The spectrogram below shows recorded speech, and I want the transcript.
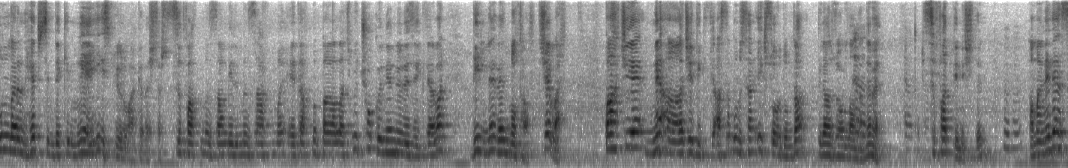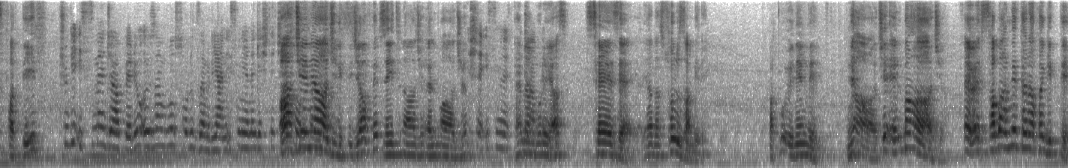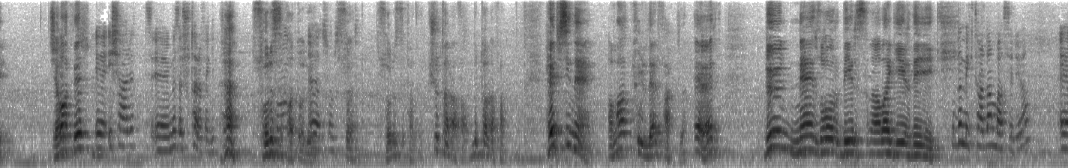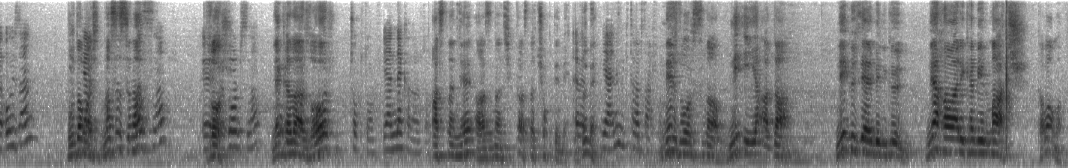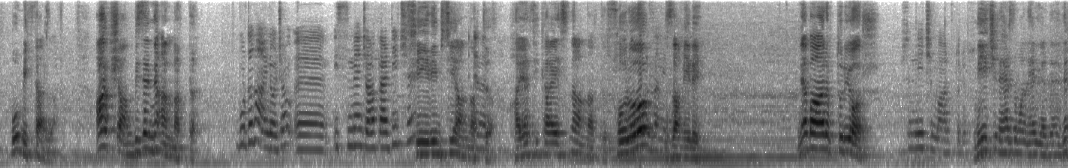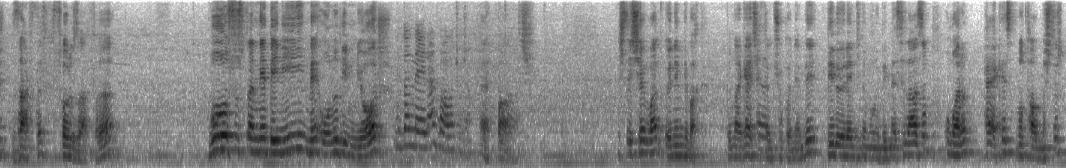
Bunların hepsindeki neyi istiyorum arkadaşlar? Sıfat mı, zamir mi, zarf mı, edat mı, bağlaç mı? Çok önemli özellikler var. Dinle ve not al. Şey var. Bahçeye ne ağacı dikti? Aslında bunu sen ilk sorduğumda biraz zorlandın Evet. değil mi? Evet hocam. Sıfat demiştin. Hı hı. Ama neden sıfat değil? Çünkü isme cevap veriyor. O yüzden bu soru zamiri yani ismin yerine geçtiği için Bahçeye soru ne zamiri. ağacı dikti? Cevap ver. Zeytin ağacı, elma ağacı. İşte ismini Hemen cevap buraya veriyor. yaz. SZ ya da soru zamiri. Bak bu önemli. Ne ağacı? Elma ağacı. Evet sabah ne tarafa gitti? Cevap ver. Ee, işaret e, mesela şu tarafa gitti. Heh, soru sıfatı oluyor. Evet, soru sıfatı. Soru sıfatı. Şu tarafa, bu tarafa. Hepsi ne? Ama türler farklı. Evet. Dün ne zor bir sınava girdik. Burada miktardan bahsediyor. Ee, o yüzden Buradan yani baş. Nasıl sınav? Nasıl sınav? Ee, Zor. Zor bir sınav. Ne Çok- kadar zor? Çok zor. Yani ne kadar zor? Aslında ne? Ağzından çıktı aslında çok demek. bu, Evet. Değil mi? Yani miktar zarfı. Ne zor sınav, ne iyi adam, ne güzel bir gün, ne harika bir maç. Tamam mı? Bu miktar zarfı. Akşam bize ne anlattı? Burada da aynı hocam. E, isme cevap verdiği için Fiilimsi anlattı. Evet. Hayat hikayesini anlattı. Soru Zamiri. zamiri. Ne bağırıp duruyor? şimdi niçin bağırıp duruyorsun? Niçin her zaman her yerde nedir? Zarftır. Soru zarfı. Bu hususta ne beni ne onu dinliyor. Burada neyler bağlaç hocam? Evet bağlaç. İşte Şevval önemli bak. Bunlar gerçekten Evet. çok önemli. Bir öğrencinin bunu bilmesi lazım. Umarım herkes not almıştır.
